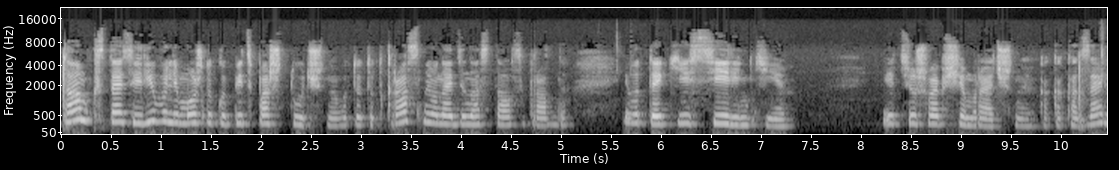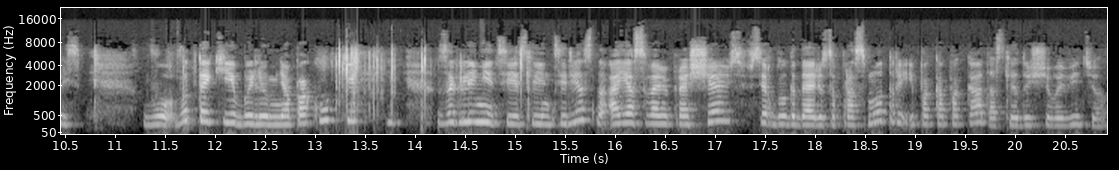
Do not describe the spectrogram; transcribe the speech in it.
там, кстати, Риволи можно купить поштучно. Вот этот красный, он один остался, правда. И вот такие серенькие. Эти уж вообще мрачные, как оказались. Вот, вот такие были у меня покупки. Загляните, если интересно. А я с вами прощаюсь. Всех благодарю за просмотр и пока-пока. До следующего видео.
